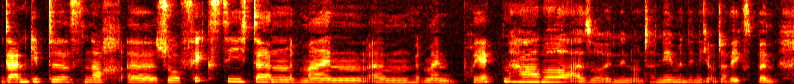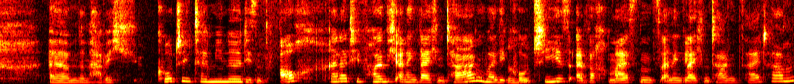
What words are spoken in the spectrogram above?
dann gibt es noch äh, Joe Fix, die ich dann mit meinen, ähm, mit meinen Projekten habe, also in den Unternehmen, in denen ich unterwegs bin. Ähm, dann habe ich Coaching-Termine, die sind auch relativ häufig an den gleichen Tagen, weil die Coaches einfach meistens an den gleichen Tagen Zeit haben.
